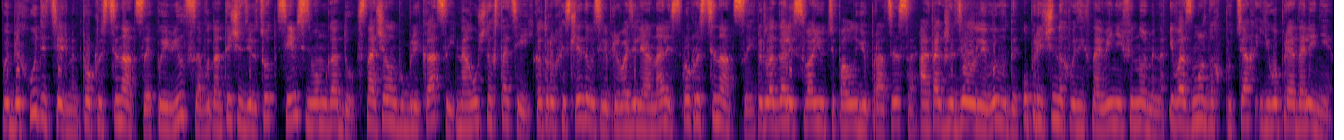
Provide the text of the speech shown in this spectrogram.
В обиходе термин прокрастинация появился в 1977 году с началом публикаций научных статей, в которых исследователи приводили анализ прокрастинации, предлагали свою типологию процесса, а также делали выводы о причинах возникновения феномена и возможных путях его преодоления.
